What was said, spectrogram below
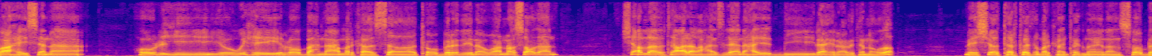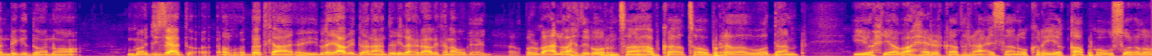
Waa haysanaa howlihii iyo wixii loo baahnaa markaas tababaradiina waa noo socdaan. Insha allahu tacaala waxaan isleenahay haddii ilaahay raalli ka noqdo meesha tartanka markaan tagno inaan soo bandhigi doono mucjizaad dadka la yaabi doonaa hadduu ka noqdo bal waxaad iga warantaa habka tababarada aad u wadaan iyo waxyaabaha xeerarka aad raacaysaan oo kale iyo qaabka u socdo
